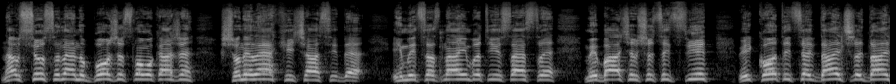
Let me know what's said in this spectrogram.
на всю вселену, Боже Слово каже, що нелегкий час іде. І ми це знаємо, брати і сестри. Ми бачимо, що цей світ відкотиться далі, і далі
